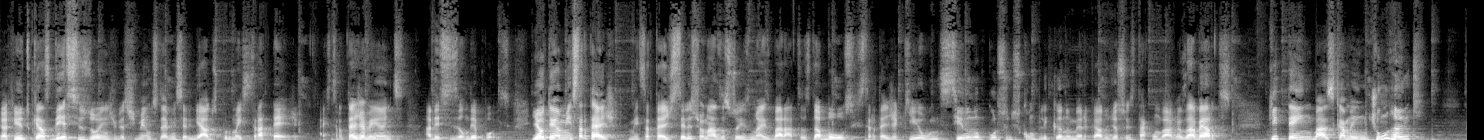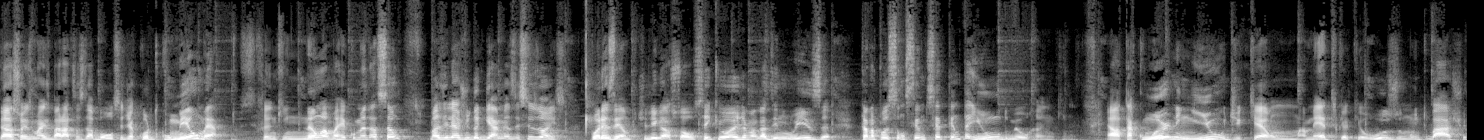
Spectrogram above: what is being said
Eu acredito que as decisões de investimentos devem ser guiadas por uma estratégia. A estratégia vem antes, a decisão depois. E eu tenho a minha estratégia. Minha estratégia é selecionar as ações mais baratas da bolsa, estratégia que eu ensino no curso Descomplicando o Mercado de Ações, está com vagas abertas, que tem basicamente um ranking das ações mais baratas da bolsa de acordo com o meu método. Ranking não é uma recomendação, mas ele ajuda a guiar minhas decisões. Por exemplo, te liga só, eu sei que hoje a Magazine Luiza está na posição 171 do meu ranking ela está com earning yield, que é uma métrica que eu uso, muito baixo.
